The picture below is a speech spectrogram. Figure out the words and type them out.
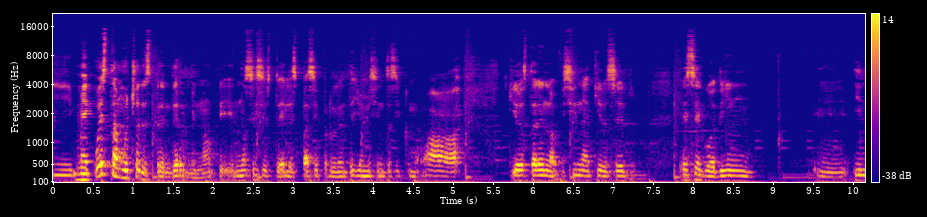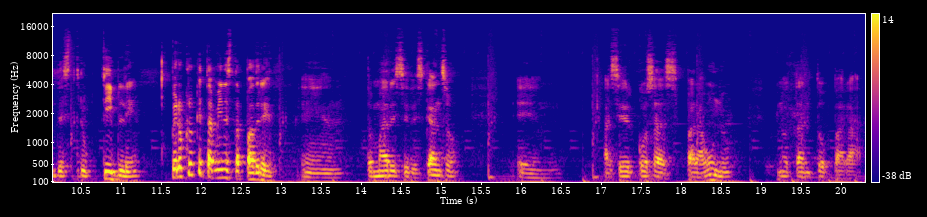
y me cuesta mucho desprenderme, ¿no? no sé si a ustedes les pase, pero realmente yo me siento así como, ah, quiero estar en la oficina, quiero ser ese godín eh, indestructible. Pero creo que también está padre eh, tomar ese descanso, hacer cosas para uno, no tanto para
